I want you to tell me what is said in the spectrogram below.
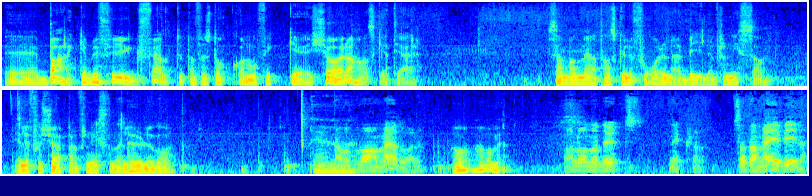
eh, Barkarby flygfält utanför Stockholm och fick eh, köra hans GTR. I samband med att han skulle få den där bilen från Nissan. Eller få köpa den från Nissan eller hur det nu var. Eh, Ja, var han med då eller? ja, han var med. Han lånade ut nycklarna. Satt han med i bilen?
